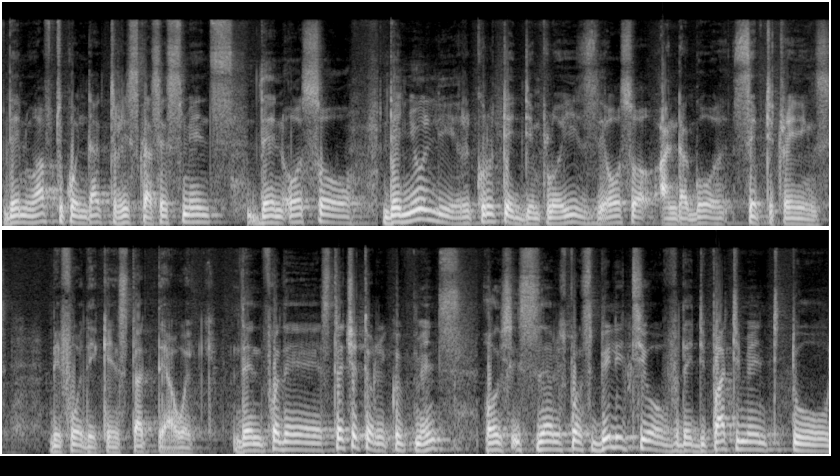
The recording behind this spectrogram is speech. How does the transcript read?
Then we have to conduct risk assessments. Then also the newly recruited employees, also undergo safety trainings before they can start their work. Then for the statutory equipment, oh, it's the responsibility of the department to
